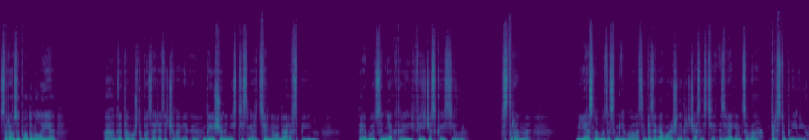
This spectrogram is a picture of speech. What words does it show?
Сразу подумала я, а для того, чтобы зарезать человека, да еще нанести смертельный удар в спину, требуется некоторая физическая сила. Странно. Я снова засомневалась в безоговорочной причастности Звягинцева к преступлению.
